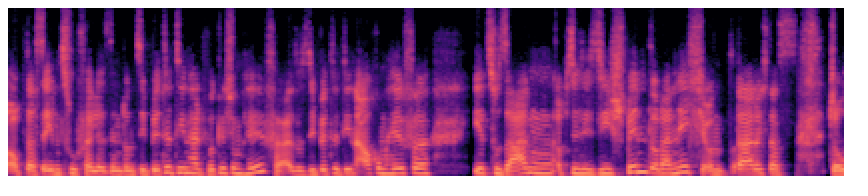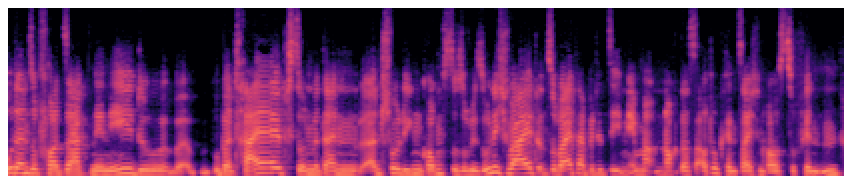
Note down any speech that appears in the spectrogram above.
ob das eben Zufälle sind. Und sie bittet ihn halt wirklich um Hilfe. Also sie bittet ihn auch um Hilfe, ihr zu sagen, ob sie sie spinnt oder nicht. Und dadurch, dass Joe dann sofort sagt, nee, nee, du übertreibst und mit deinen Anschuldigen kommst du sowieso nicht weit und so weiter, bittet sie ihn eben noch das Autokennzeichen rauszufinden.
